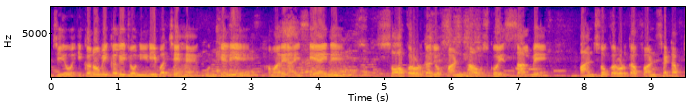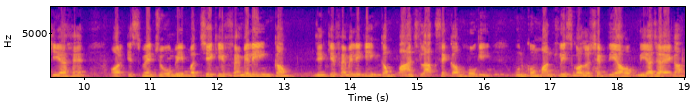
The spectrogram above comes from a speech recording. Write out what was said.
जो इकोनॉमिकली जो नीडी बच्चे हैं, उनके लिए हमारे आईसीआई ने 100 करोड़ का जो फंड था, उसको इस साल में 500 करोड़ का फंड सेटअप किया है। और इसमें जो भी बच्चे की फैमिली इनकम जिनकी फैमिली की इनकम पाँच लाख से कम होगी, उनको मंथली स्कॉलरशिप दिया हो, दिया जाएगा।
